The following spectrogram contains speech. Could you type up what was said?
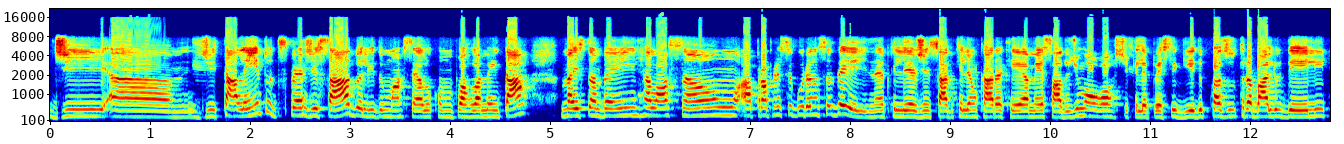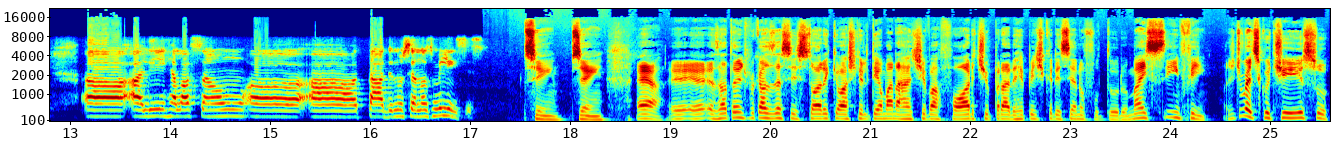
de, uh, de talento desperdiçado ali do Marcelo como parlamentar, mas também em relação à própria segurança dele, né? Porque ele, a gente sabe que ele é um cara que é ameaçado de morte, que ele é perseguido por causa do trabalho dele uh, ali em relação a estar tá denunciando as milícias. Sim, sim. É, é, é, exatamente por causa dessa história que eu acho que ele tem uma narrativa forte para de repente crescer no futuro. Mas, enfim, a gente vai discutir isso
